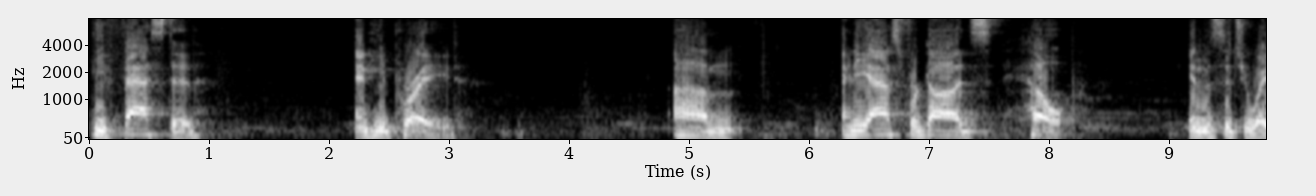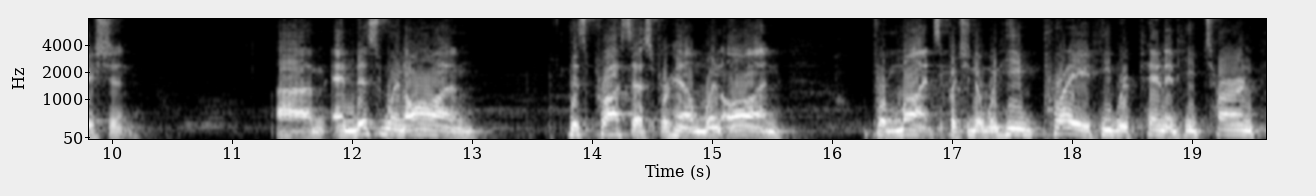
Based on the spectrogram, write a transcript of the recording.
He fasted and he prayed. Um, and he asked for God's help in the situation. Um, and this went on, this process for him went on for months. But you know, when he prayed, he repented, he turned,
